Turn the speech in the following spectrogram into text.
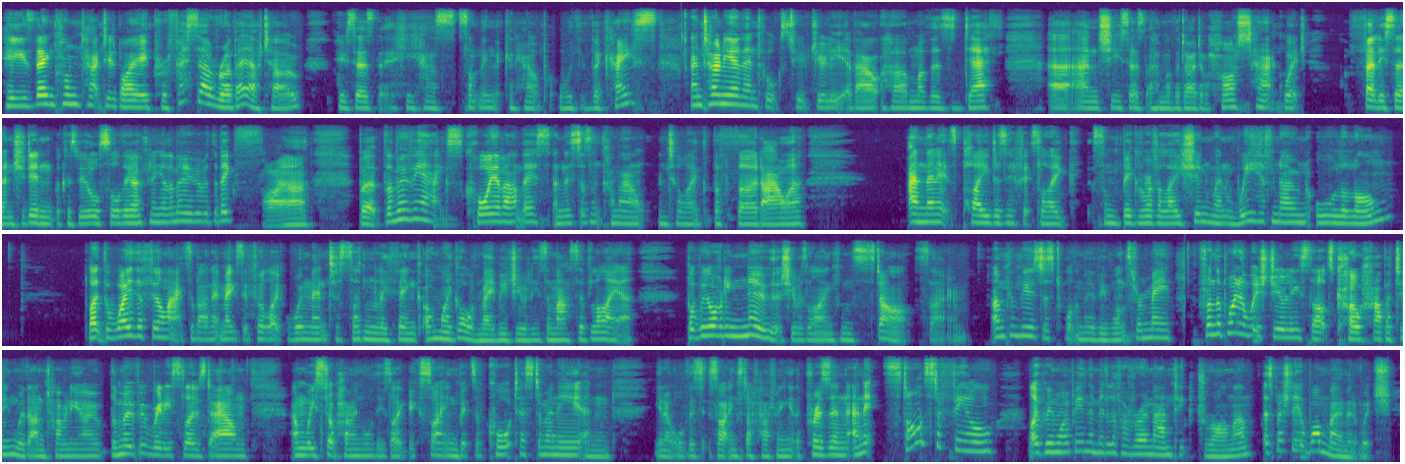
He's then contacted by a Professor Roberto, who says that he has something that can help with the case. Antonio then talks to Julie about her mother's death, uh, and she says that her mother died of a heart attack, which fairly certain she didn't because we all saw the opening of the movie with the big fire. But the movie acts coy about this, and this doesn't come out until like the third hour. And then it's played as if it's like some big revelation when we have known all along like the way the film acts about it makes it feel like we're meant to suddenly think, oh my god, maybe Julie's a massive liar. But we already knew that she was lying from the start, so I'm confused as to what the movie wants from me. From the point at which Julie starts cohabiting with Antonio, the movie really slows down and we stop having all these like exciting bits of court testimony and you know all this exciting stuff happening at the prison and it starts to feel like we might be in the middle of a romantic drama, especially at one moment which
